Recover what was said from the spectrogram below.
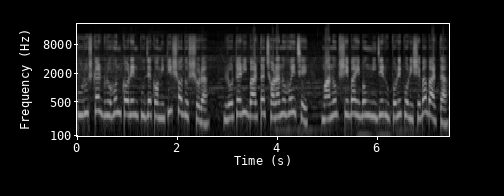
পুরস্কার গ্রহণ করেন পূজা কমিটির সদস্যরা। রোটারি বার্তা ছড়ানো হয়েছে, মানব সেবা এবং নিজের উপরে পরিষেবা বার্তা।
